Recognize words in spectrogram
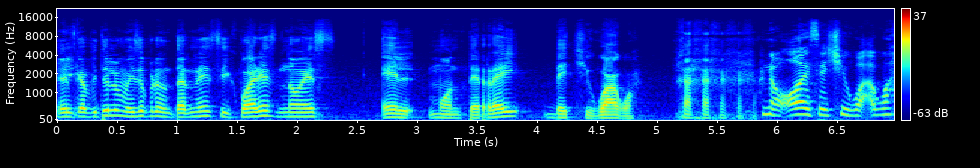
El capítulo me hizo preguntarme si Juárez no es el Monterrey de Chihuahua. Ja, ja, ja, ja, ja. No, ese es Chihuahua.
